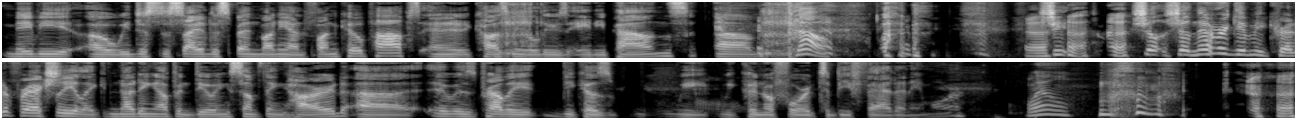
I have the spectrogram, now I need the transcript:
maybe oh we just decided to spend money on Funko Pops and it caused me to lose 80 pounds um no she she'll she'll never give me credit for actually like nutting up and doing something hard. Uh, it was probably because we we couldn't afford to be fat anymore. Well,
